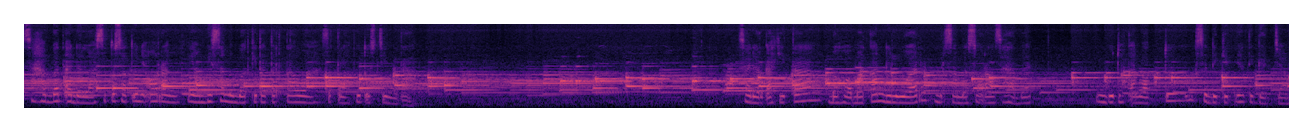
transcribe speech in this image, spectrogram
Sahabat adalah satu-satunya orang yang bisa membuat kita tertawa setelah putus cinta. Sadarkah kita bahwa makan di luar bersama seorang sahabat membutuhkan waktu sedikitnya tiga jam?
